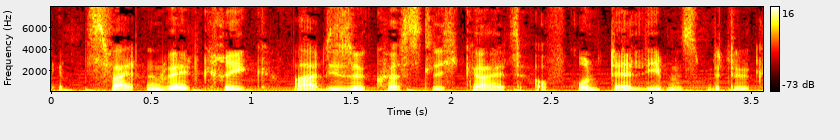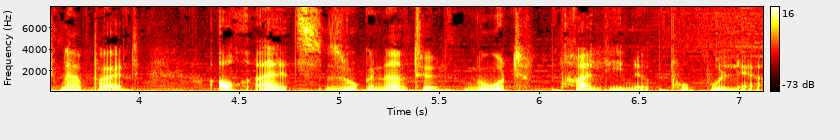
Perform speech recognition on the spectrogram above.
Im Zweiten Weltkrieg war diese Köstlichkeit aufgrund der Lebensmittelknappheit auch als sogenannte Notpraline populär.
